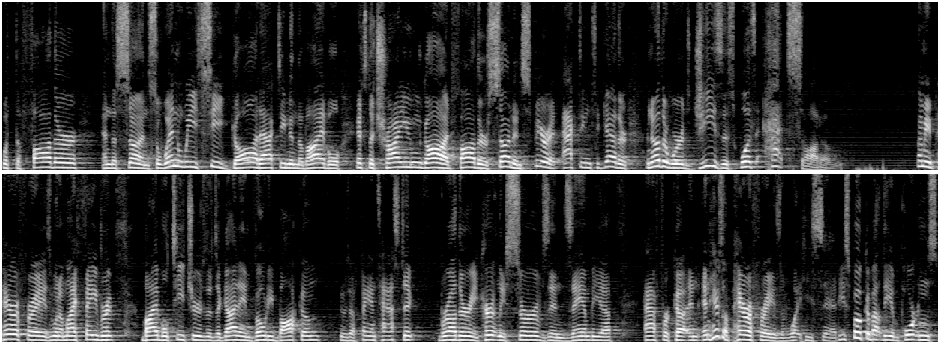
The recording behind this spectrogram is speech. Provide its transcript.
with the Father and the Son. So when we see God acting in the Bible, it's the triune God, Father, Son, and Spirit acting together. In other words, Jesus was at Sodom. Let me paraphrase one of my favorite Bible teachers. There's a guy named Baucham. He was a fantastic brother. He currently serves in Zambia, Africa. And, and here's a paraphrase of what he said. He spoke about the importance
